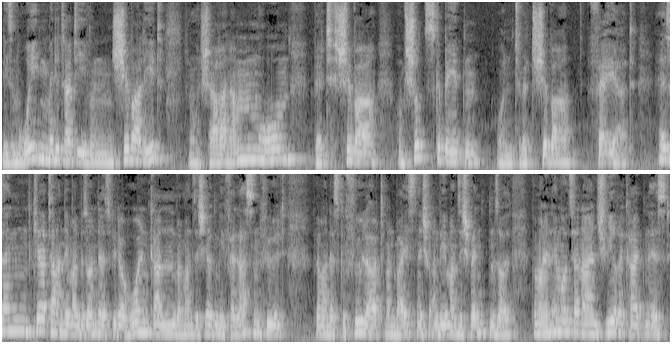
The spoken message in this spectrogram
In diesem ruhigen, meditativen Shiva-Lied, Sharanam Om, wird Shiva um Schutz gebeten und wird Shiva verehrt. Er ist ein Kirtan, den man besonders wiederholen kann, wenn man sich irgendwie verlassen fühlt, wenn man das Gefühl hat, man weiß nicht, an wen man sich wenden soll, wenn man in emotionalen Schwierigkeiten ist,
